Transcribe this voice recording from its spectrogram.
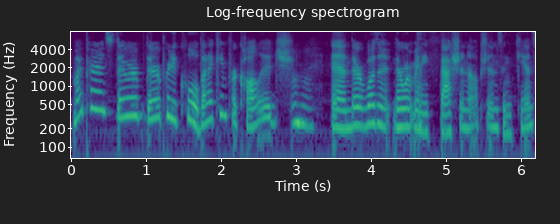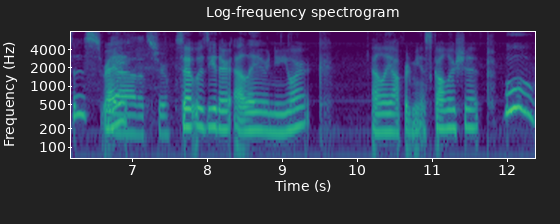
My parents they were they were pretty cool, but I came for college, mm-hmm. And there wasn't there weren't many fashion options in Kansas, right? Yeah, that's true. So it was either L.A. or New York. L.A. offered me a scholarship. Woo.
